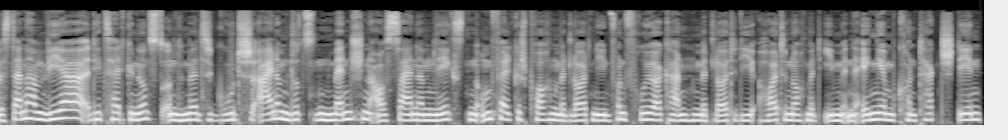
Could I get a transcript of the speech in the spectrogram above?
Bis dann haben wir die Zeit genutzt und mit gut einem Dutzend Menschen aus seinem nächsten Umfeld gesprochen, mit Leuten, die ihn von früher kannten, mit Leuten, die heute noch mit ihm in engem Kontakt stehen.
